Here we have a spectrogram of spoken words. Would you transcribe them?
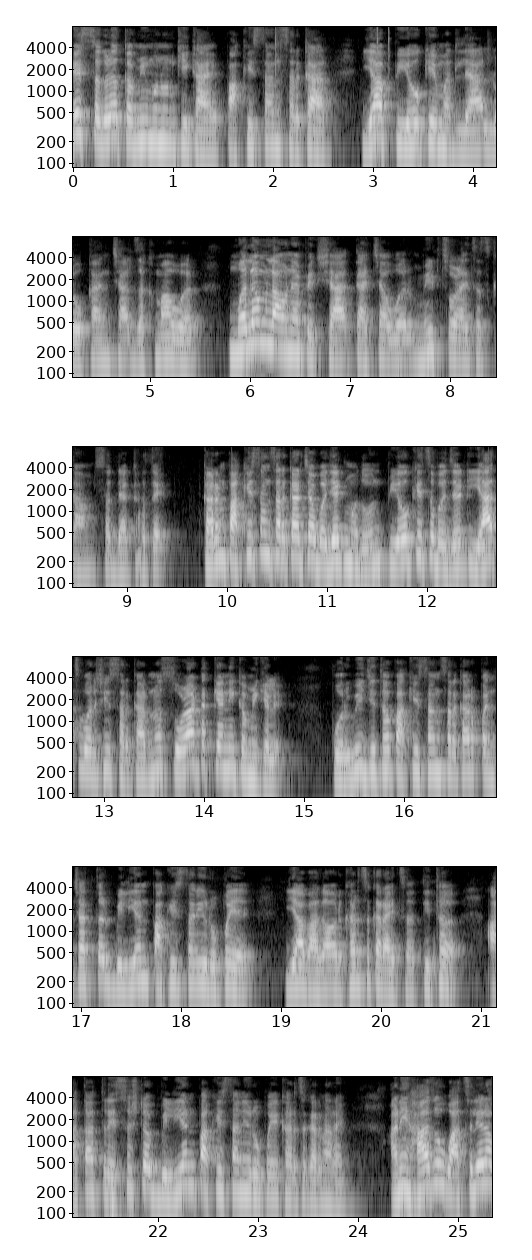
हे सगळं कमी म्हणून की काय पाकिस्तान सरकार या पीओके मधल्या लोकांच्या जखमावर मलम लावण्यापेक्षा त्याच्यावर मीठ चोळायचंच काम सध्या करते कारण पाकिस्तान सरकारच्या बजेटमधून पीओकेचं बजेट याच वर्षी सरकारनं सोळा टक्क्यांनी कमी केले पूर्वी जिथं पाकिस्तान सरकार पंच्याहत्तर बिलियन पाकिस्तानी रुपये या भागावर खर्च करायचं तिथं आता त्रेसष्ट बिलियन पाकिस्तानी रुपये खर्च करणार आहे. आणि हा जो वाचलेला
